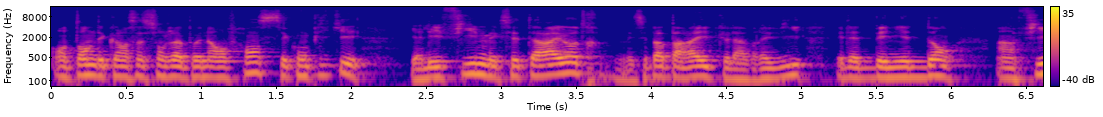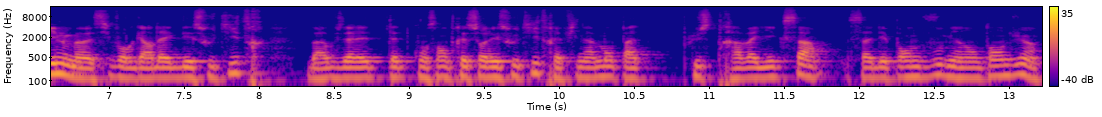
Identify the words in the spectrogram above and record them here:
entendre des conversations japonaises en France, c'est compliqué. Il y a les films, etc. et autres, mais c'est pas pareil que la vraie vie et d'être baigné dedans. Un film, si vous regardez avec des sous-titres, bah, vous allez peut-être concentrer sur les sous-titres et finalement pas plus travailler que ça. Ça dépend de vous, bien entendu. Hein.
